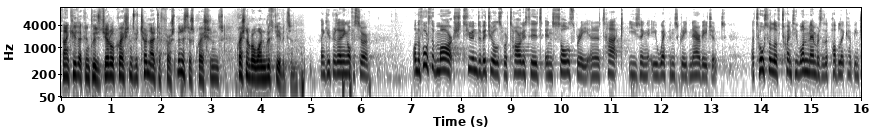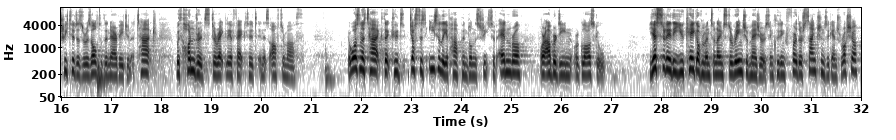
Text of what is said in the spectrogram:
Thank you. That concludes general questions. We turn now to First Minister's questions. Question number one, Ruth Davidson. Thank you, Presiding Officer. On the 4th of March, two individuals were targeted in Salisbury in an attack using a weapons-grade nerve agent. A total of 21 members of the public have been treated as a result of the nerve agent attack, with hundreds directly affected in its aftermath. It was an attack that could just as easily have happened on the streets of Edinburgh or Aberdeen or Glasgow. Yesterday, the UK government announced a range of measures, including further sanctions against Russia,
